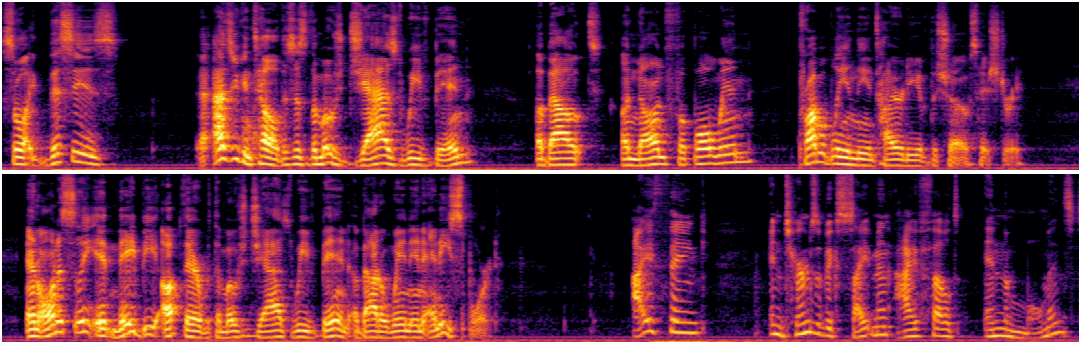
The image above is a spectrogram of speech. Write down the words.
So like this is as you can tell, this is the most jazzed we've been about a non-football win probably in the entirety of the show's history. And honestly, it may be up there with the most jazzed we've been about a win in any sport. I think in terms of excitement I felt in the moment,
